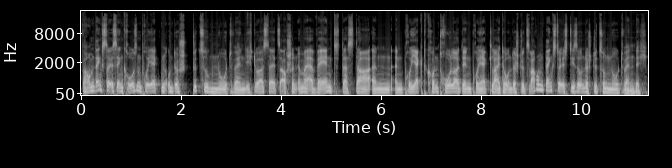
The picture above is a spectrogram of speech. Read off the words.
Warum denkst du, ist in großen Projekten Unterstützung notwendig? Du hast ja jetzt auch schon immer erwähnt, dass da ein, ein Projektcontroller den Projektleiter unterstützt. Warum denkst du, ist diese Unterstützung notwendig?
